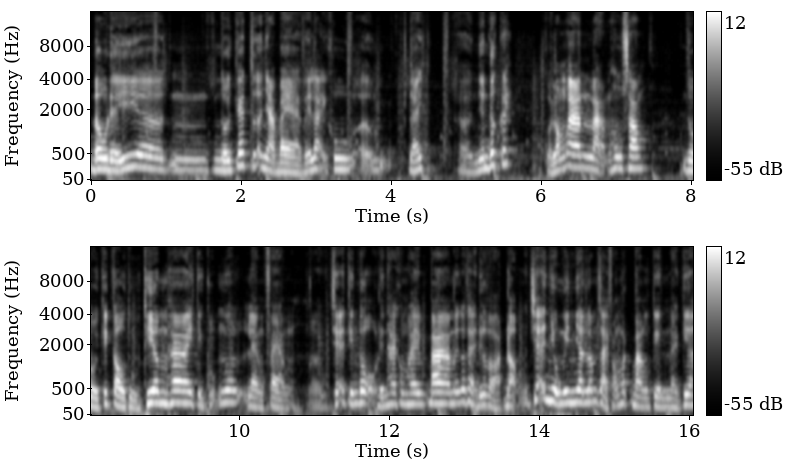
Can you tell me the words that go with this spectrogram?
đâu đấy uh, nối kết giữa nhà bè với lại khu uh, đấy uh, nhân đức đấy của long an làm cũng không xong rồi cái cầu Thủ Thiêm 2 thì cũng lèng phèng ờ, trễ tiến độ đến 2023 mới có thể đưa vào hoạt động. Trễ nhiều nguyên nhân lắm, giải phóng mặt bằng tiền này kia.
